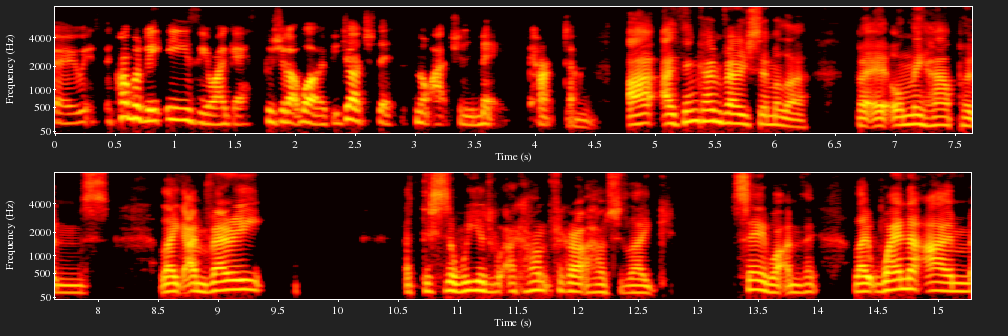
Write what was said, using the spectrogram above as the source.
it's probably easier, I guess, because you're like, well, if you judge this, it's not actually me, character. Mm. I, I think I'm very similar, but it only happens like I'm very. uh, This is a weird. I can't figure out how to like say what I'm thinking. Like when I'm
